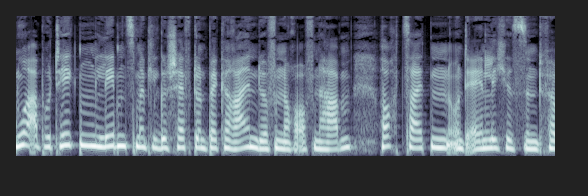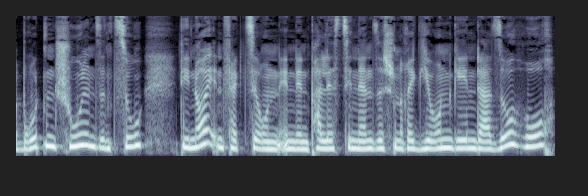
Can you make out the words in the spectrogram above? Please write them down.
Nur Apotheken, Lebensmittelgeschäfte und Bäckereien dürfen noch offen haben. Hochzeiten und ähnliches sind verboten. Schulen sind zu. Die Neuinfektionen in den palästinensischen Regionen gehen da so hoch.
